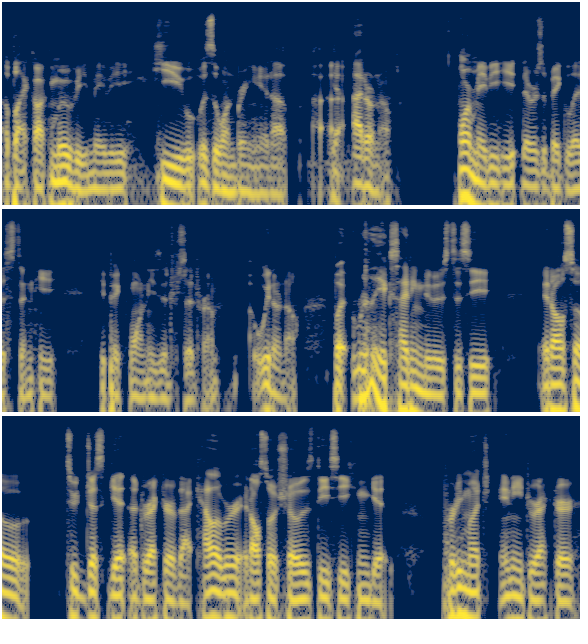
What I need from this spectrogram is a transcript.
a, a Blackhawk movie. Maybe he was the one bringing it up. Uh, yeah. I don't know. Or maybe he there was a big list and he he picked one he's interested from. We don't know. But really exciting news to see. It also to just get a director of that caliber, it also shows DC can get pretty much any director.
